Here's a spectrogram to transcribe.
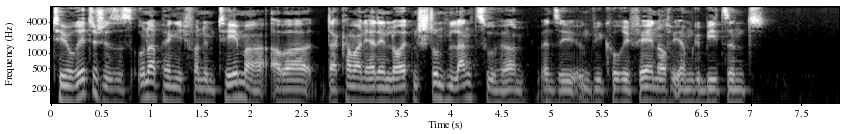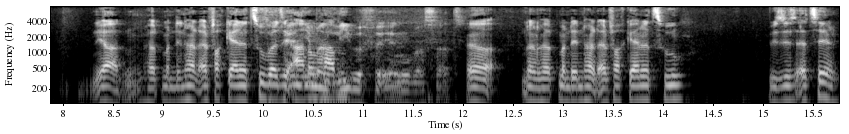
theoretisch ist es unabhängig von dem Thema, aber da kann man ja den Leuten stundenlang zuhören, wenn sie irgendwie Koryphäen auf ihrem Gebiet sind. Ja, dann hört man denen halt einfach gerne zu, weil sie Wenn Ahnung jemand haben. Liebe für irgendwas hat. Ja, dann hört man denen halt einfach gerne zu, wie sie es erzählen.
